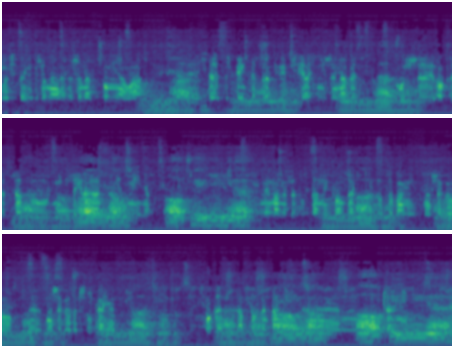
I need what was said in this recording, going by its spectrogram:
właśnie tak jak żona, żona wspomniała. E, I to jest też piękne w prawdziwej przyjaźni, że nawet dłuższy okres czasu nic tej relacji nie zmienia. I my mamy bezustanny kontakt z osobami z naszego, z naszego rocznika, jak i w ogóle z absolwentami uczelni. E,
